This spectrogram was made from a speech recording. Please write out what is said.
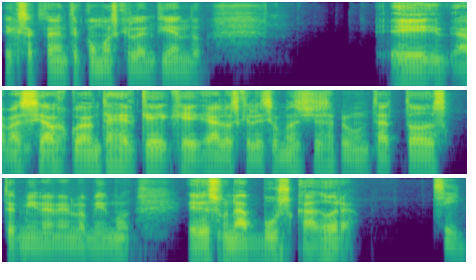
exactamente cómo es que la entiendo. Eh, además, se da cuenta Ger, que, que a los que les hemos hecho esa pregunta, todos terminan en lo mismo. Eres una buscadora. Sí.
